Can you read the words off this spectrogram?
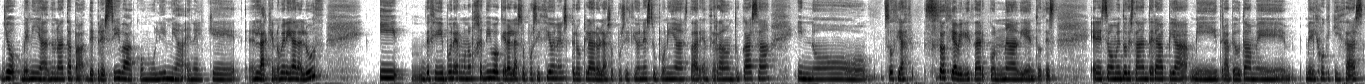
Yo venía de una etapa depresiva con bulimia en, en la que no venía la luz y decidí ponerme un objetivo que eran las oposiciones, pero claro, las oposiciones suponía estar encerrado en tu casa y no sociabilizar con nadie. Entonces, en ese momento que estaba en terapia, mi terapeuta me, me dijo que quizás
